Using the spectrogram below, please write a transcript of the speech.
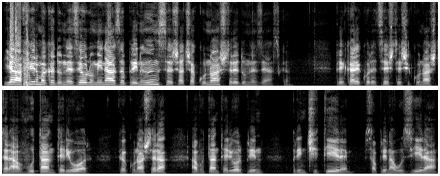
El afirmă că Dumnezeu luminează prin însă și acea cunoaștere dumnezească, prin care curățește și cunoașterea avută anterior, că cunoașterea avută anterior prin, prin citire sau prin auzirea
